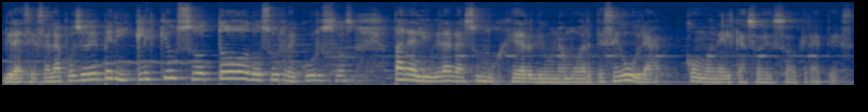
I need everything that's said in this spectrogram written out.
gracias al apoyo de Pericles, que usó todos sus recursos para librar a su mujer de una muerte segura, como en el caso de Sócrates.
